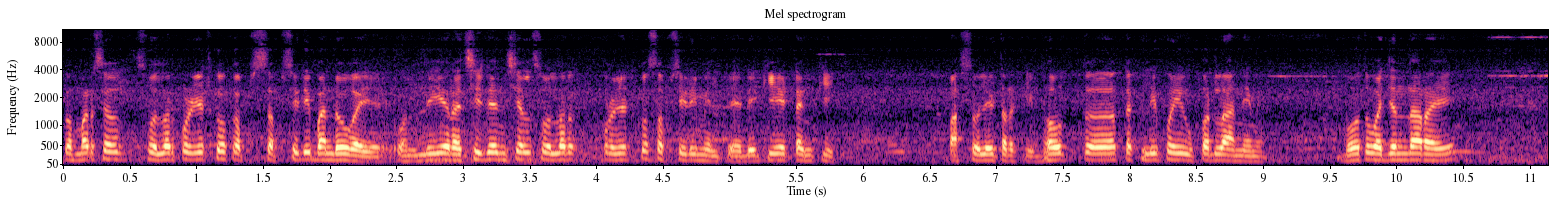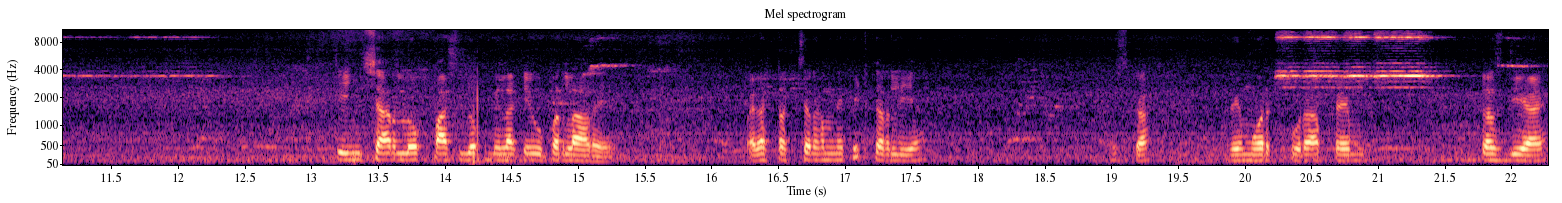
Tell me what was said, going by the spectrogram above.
कमर्शियल सोलर प्रोजेक्ट को कब सब्सिडी बंद हो गई है? ओनली रेसिडेंशियल सोलर प्रोजेक्ट को सब्सिडी मिलती है। देखिए, टंकी 500 लीटर की। बहुत तकलीफ़ हुई ऊपर लाने में। बहुत वजनदार है। तीन, चार लोग, पाँच लोग मिला के ऊपर ला रहे हैं। पहला स्ट्रक्चर हमने फिट कर लिया। इसका फ्रेमवर्क पूरा फ्रेम कस दिया है।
